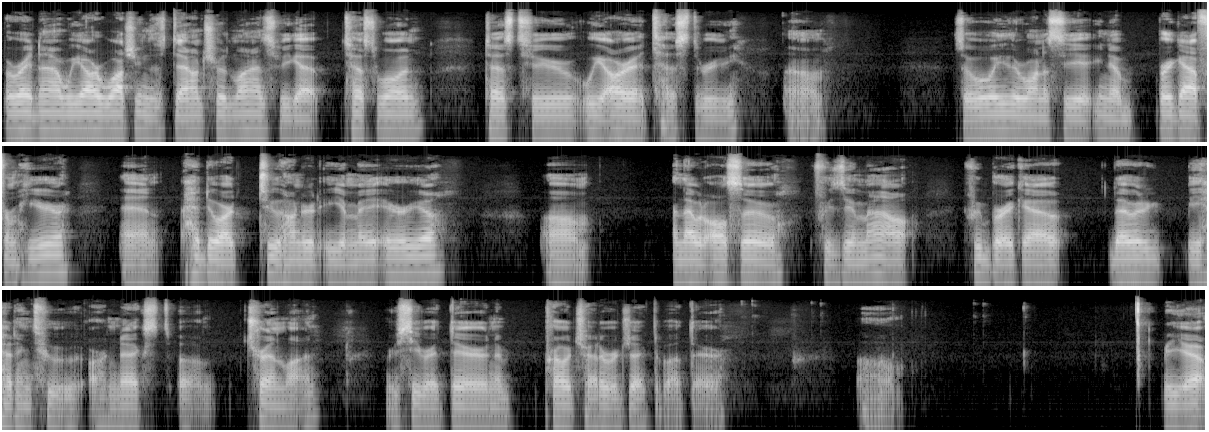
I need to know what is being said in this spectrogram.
but right now we are watching this downtrend line. So we got test one, test two. We are at test three. Um, so we'll either want to see it, you know, break out from here and head to our 200 EMA area. Um, and that would also, if we zoom out, if we break out, that would be heading to our next um, trend line. We see right there, and probably try to reject about there. Um, but yeah,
